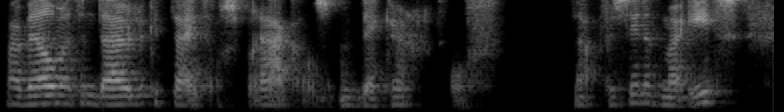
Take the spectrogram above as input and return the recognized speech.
maar wel met een duidelijke tijdafspraak als een wekker of nou, verzin het maar iets.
